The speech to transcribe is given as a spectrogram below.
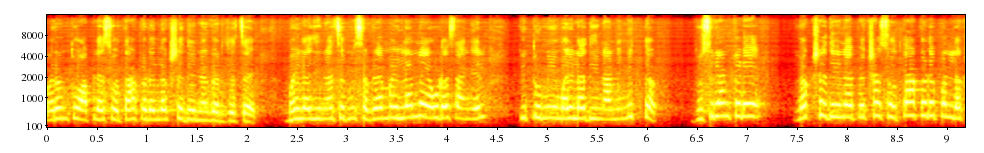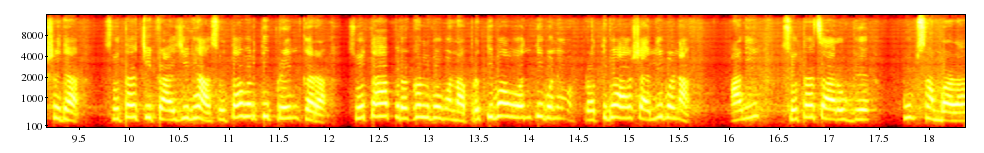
परंतु आपल्या स्वतःकडे लक्ष देणं गरजेचं आहे. महिला दिनाचं मी सगळ्या महिलांना एवढं सांगेल की तुम्ही महिला दिनानिमित्त दुसऱ्यांकडे लक्ष देण्यापेक्षा स्वतःकडे पण लक्ष द्या. स्वतःची काळजी घ्या. स्वतःवरती प्रेम करा. स्वतः प्रगल्भ बना. प्रतिभावंती बना. प्रतिभाशाली बना. आणि स्वतःचं आरोग्य खूप सांभाळा.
